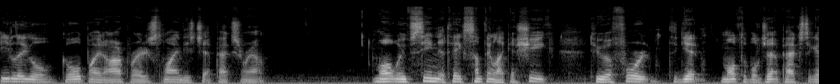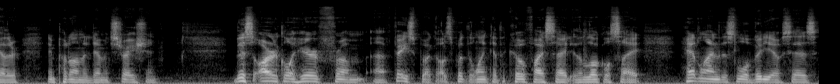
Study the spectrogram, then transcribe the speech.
illegal gold mine operators flying these jetpacks around. Well, we've seen it takes something like a sheik to afford to get multiple jetpacks together and put on a demonstration. This article here from uh, Facebook, I'll just put the link at the Ko-Fi site and the local site. Headline of this little video says,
